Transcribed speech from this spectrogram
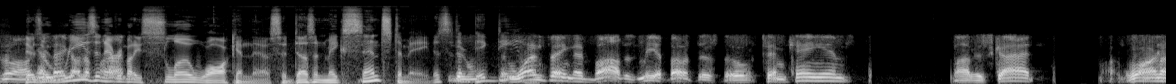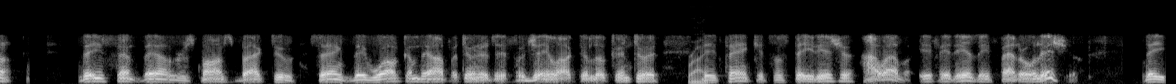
wrong. There's a reason everybody's slow walking this. It doesn't make sense to me. This is a big deal. The one thing that bothers me about this, though, Tim Kaine, Bobby Scott, Warner, they sent their response back to saying they welcome the opportunity for JLARC to look into it. Right. They think it's a state issue. However, if it is a federal issue, they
